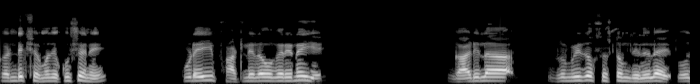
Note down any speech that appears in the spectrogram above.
कंडिशनमध्ये कुशन आहे. कुठेही फाटलेलं वगैरे नाही आहे गाडीला जो म्युझिक सिस्टम दिलेला आहे तो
